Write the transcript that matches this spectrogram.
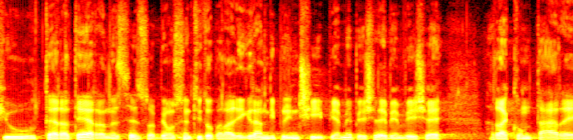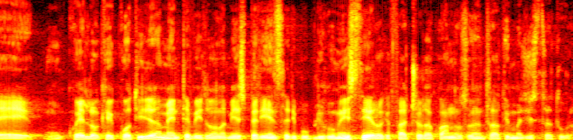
più terra terra, nel senso abbiamo sentito parlare di grandi principi. A me piacerebbe invece raccontare quello che quotidianamente vedo nella mia esperienza di pubblico ministero, che faccio da quando sono entrato in magistratura.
